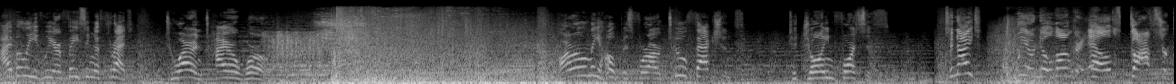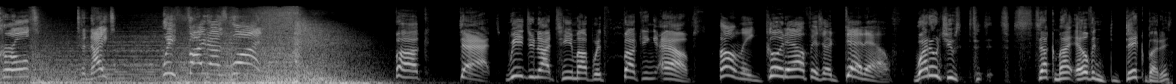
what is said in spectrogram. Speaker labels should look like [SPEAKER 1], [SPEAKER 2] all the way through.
[SPEAKER 1] I believe we are facing a threat to our entire world. Our only hope is for our two factions to join forces. Tonight, we are no longer elves, goths, or girls. Tonight, we fight as one!
[SPEAKER 2] Fuck that! We do not team up with fucking elves.
[SPEAKER 1] Only good elf is a dead elf.
[SPEAKER 2] Why don't you s- s- suck my elven dick, Butters?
